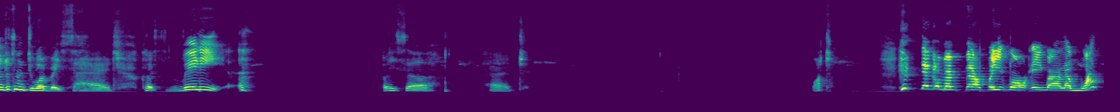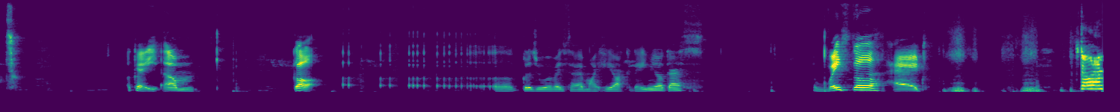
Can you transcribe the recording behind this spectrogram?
I'm just gonna do a race ahead because really, race ahead. What? what? Okay, um, got uh, gonna do a race ahead. My Hero Academia, I guess. Racer head. Darn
